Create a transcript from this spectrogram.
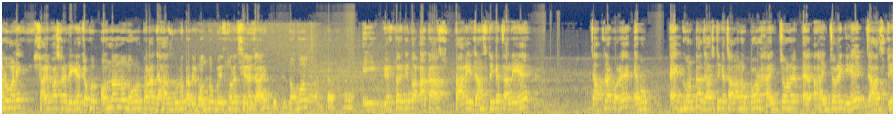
আনুমানিক সাড়ে পাঁচটার দিকে যখন অন্যান্য নোঙর করা জাহাজগুলো তাদের গন্তব্যস্থলে ছেড়ে যায়, তখন এই গ্রেফতারকৃত আকাশ তার এই জাহাজটিকে চালিয়ে যাত্রা করে এবং এক ঘণ্টা জাহাজটিকে চালানোর পর হাইনচরে হাইনচরে গিয়ে জাহাজটি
